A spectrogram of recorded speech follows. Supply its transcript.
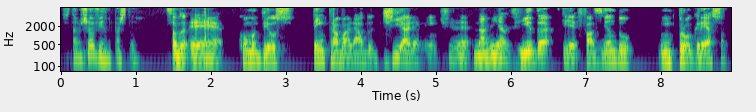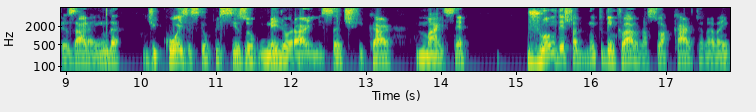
Estamos te ouvindo, pastor. Estamos, é, como Deus tem trabalhado diariamente né, na minha vida, é, fazendo um progresso, apesar ainda de coisas que eu preciso melhorar e me santificar mais. Né? João deixa muito bem claro na sua carta, né, lá em 1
